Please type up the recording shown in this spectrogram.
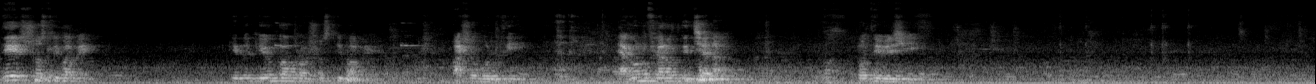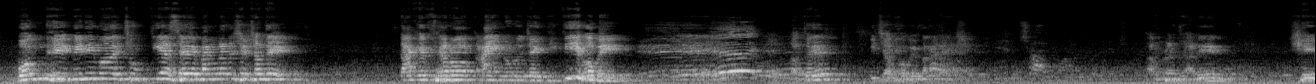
দেশ স্বস্তি পাবে। কিন্তু কেউ আবার অস্বস্তি পাবে। পার্শ্ববর্তী। এখনও ফেরত দিচ্ছে না প্রতিবেশী। বন্ধি বিনিময় চুক্তি আছে বাংলাদেশের সাথে। তাকে ফেরত আইন অনুযায়ী দিতেই হবে। অতএব বিচার হবে বাংলাদেশে। আপনারা জানেন, সেই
